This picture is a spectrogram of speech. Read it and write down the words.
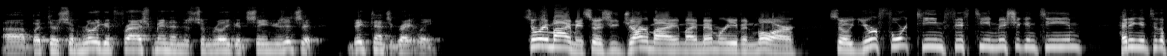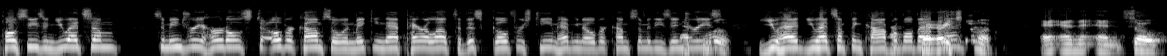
uh, but there's some really good freshmen and there's some really good seniors. It's a Big Ten's a great league. So remind me. So as you jar my my memory even more, so your 14, 15 Michigan team heading into the postseason, you had some some injury hurdles to overcome. So when making that parallel to this Gophers team having to overcome some of these injuries, Absolutely. you had you had something comparable back Very then? similar. And, and and so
